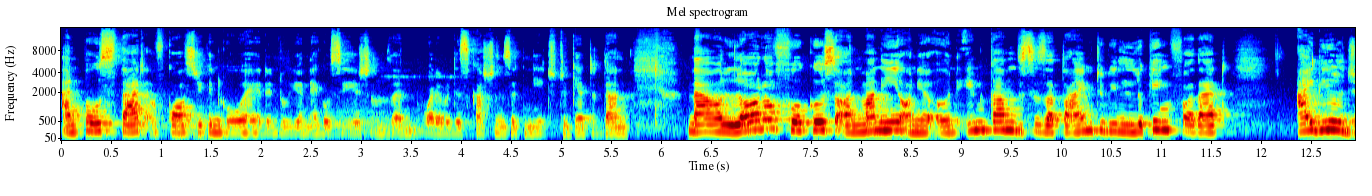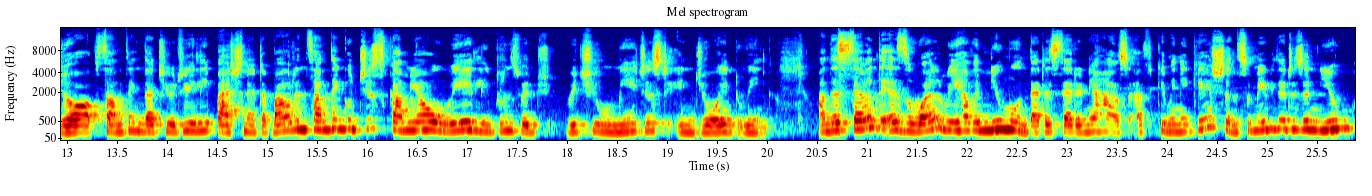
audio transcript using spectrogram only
And post that, of course, you can go ahead and do your negotiations and whatever discussions that need to get done. Now, a lot of focus on money, on your own income. This is a time to be looking for that ideal job, something that you're really passionate about, and something could just come your way, Librans, which, which you may just enjoy doing. On the 7th as well, we have a new moon that is set in your house of communication. So maybe there is a new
